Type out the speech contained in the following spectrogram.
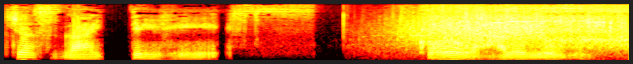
just like this. Oh, hallelujah.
